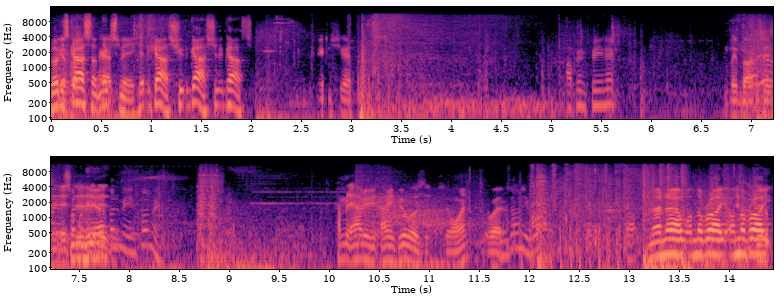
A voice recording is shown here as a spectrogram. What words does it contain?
Load his gas but up next to me. Hit the gas. Shoot the gas. Shoot the gas. Good, good. Up in Phoenix. Big boxes. Yeah, yeah, It- Someone it- here. in it- front of me, in front of me. How many, how many, how many people was it? The one? Or There's what? only one. No, no, on the right, on the right.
